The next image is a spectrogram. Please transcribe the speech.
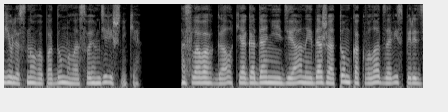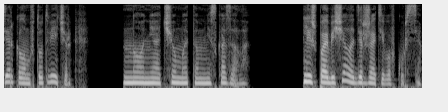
Юля снова подумала о своем девишнике. О словах Галки, о гадании Дианы и даже о том, как Влад завис перед зеркалом в тот вечер, но ни о чем этом не сказала. Лишь пообещала держать его в курсе.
